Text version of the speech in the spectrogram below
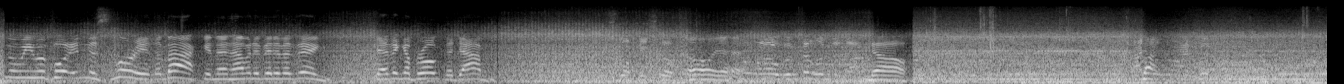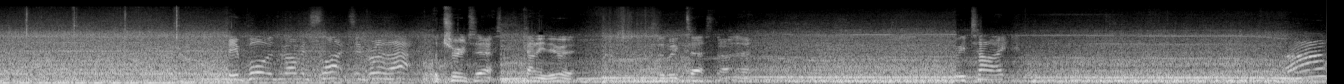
Remember we were putting the slurry at the back and then having a bit of a thing. Yeah, I think I broke the dam. Sloppy stuff. Oh yeah. Oh, no. The importance of having slats in front of that. The true test. Can he do it? It's a big test right there. Be tight. Ah!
